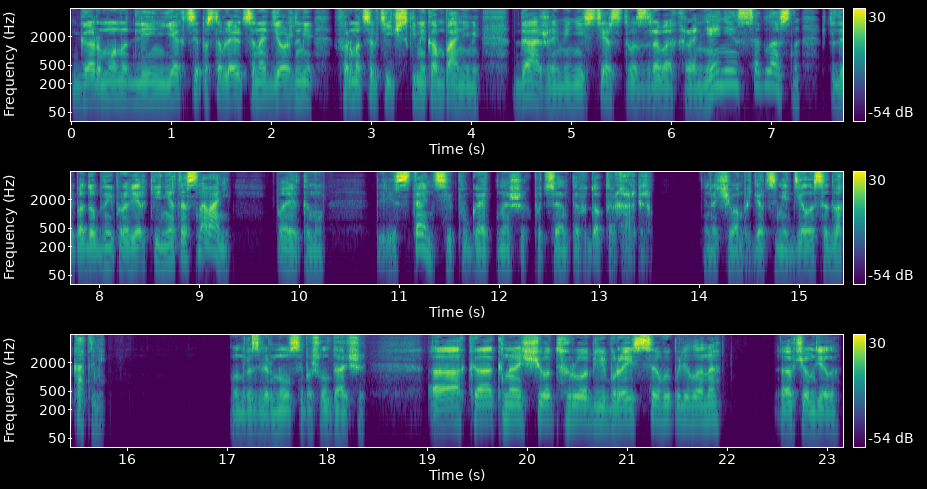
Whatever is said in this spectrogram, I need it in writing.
Гормоны для инъекций поставляются надежными фармацевтическими компаниями. Даже Министерство здравоохранения согласно, что для подобной проверки нет оснований. Поэтому перестаньте пугать наших пациентов, доктор Харпер, иначе вам придется иметь дело с адвокатами. Он развернулся и пошел дальше. «А как насчет Робби Брейса?» — выпалила она. «А в чем дело?»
